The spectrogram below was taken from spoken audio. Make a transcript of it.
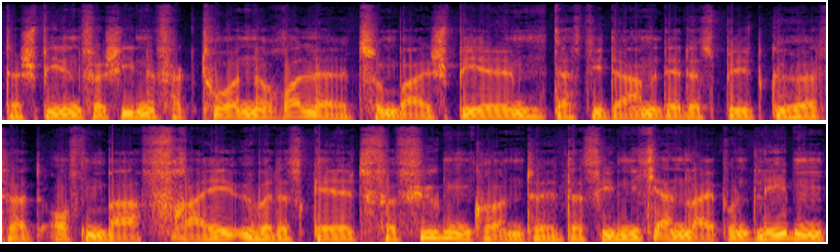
Da spielen verschiedene Faktoren eine Rolle. Zum Beispiel, dass die Dame, der das Bild gehört hat, offenbar frei über das Geld verfügen konnte, dass sie nicht an Leib und Leben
